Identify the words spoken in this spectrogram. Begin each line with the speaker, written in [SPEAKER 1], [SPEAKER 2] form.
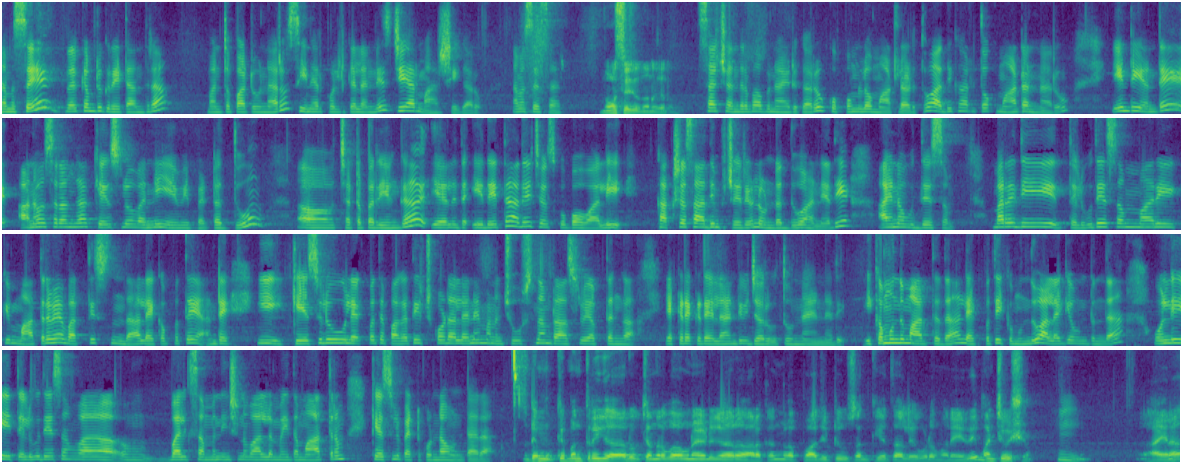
[SPEAKER 1] నమస్తే welcome to great Andhra. మనతో పాటు ఉన్నారు senior political analyst GR Maharshi గారు. నమస్తే సార్.
[SPEAKER 2] నమస్తే చందన్ గారు.
[SPEAKER 1] సార్ చంద్రబాబు నాయుడు గారు కుప్పంలో మాట్లాడుతూ అధికారులతో ఒక మాట అన్నారు. ఏంటి అంటే అనవసరంగా కేసులు అవన్నీ ఏమీ పెట్టద్దు. చట్టపర్యంగా ఏదైతే అదే చేసుకుపోవాలి కక్ష సాధింపు చర్యలు ఉండద్దు అనేది ఆయన ఉద్దేశం. మరి ఇది తెలుగుదేశం వారికి మాత్రమే వర్తిస్తుందా? లేకపోతే అంటే ఈ కేసులు లేకపోతే పగ తీర్చుకోవడాలనే మనం చూస్తున్నాం రాష్ట్ర వ్యాప్తంగా. ఎక్కడెక్కడ ఎలాంటివి జరుగుతున్నాయి అన్నది ఇక ముందు మారుతుందా? లేకపోతే ఇక ముందు అలాగే ఉంటుందా? ఓన్లీ తెలుగుదేశం వా వాళ్ళకి సంబంధించిన వాళ్ళ మీద మాత్రం కేసులు పెట్టకుండా ఉంటారా?
[SPEAKER 2] అంటే ముఖ్యమంత్రి గారు చంద్రబాబు నాయుడు గారు ఆ రకంగా పాజిటివ్ సంకేతాలు ఇవ్వడం అనేది మంచి విషయం. ఆయన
